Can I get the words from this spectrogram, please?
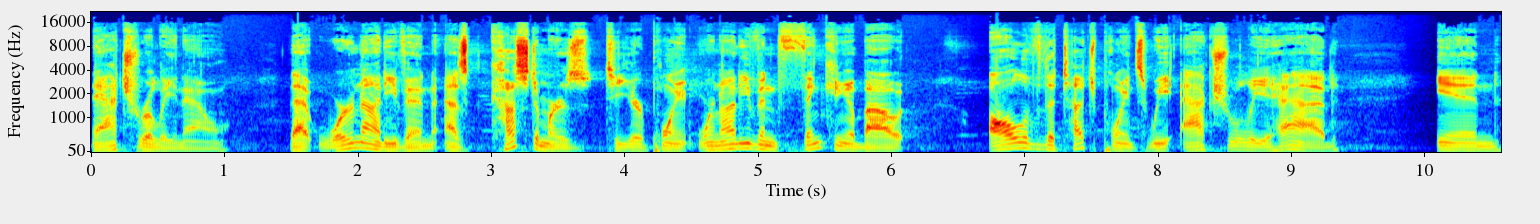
naturally now that we're not even as customers to your point, we're not even thinking about all of the touch points we actually had in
